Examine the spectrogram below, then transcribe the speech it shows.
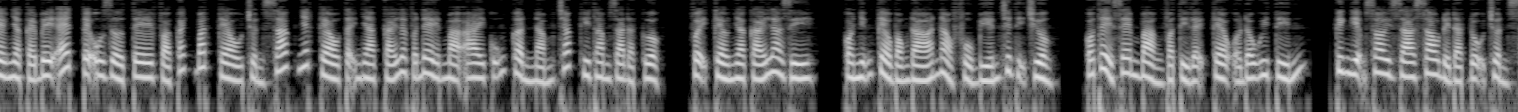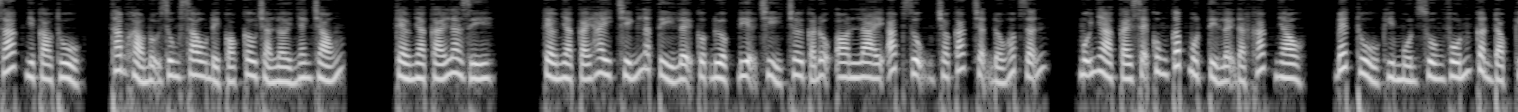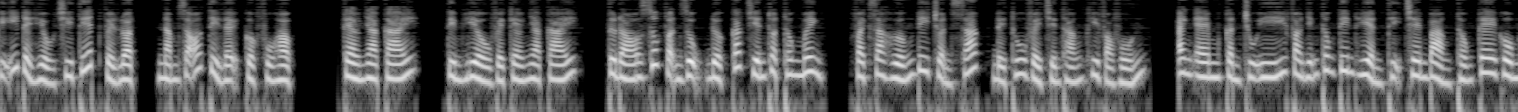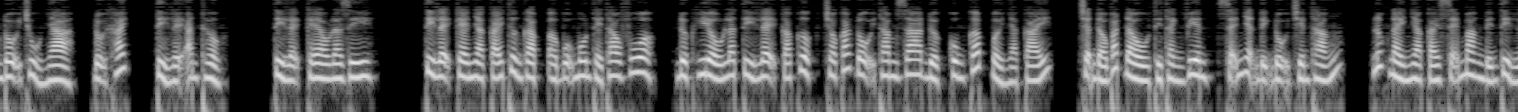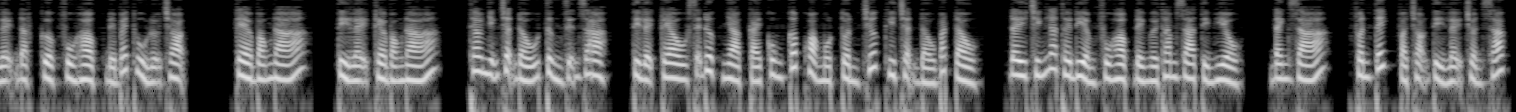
Kèo nhà cái BSTOGT và cách bắt kèo chuẩn xác nhất kèo tại nhà cái là vấn đề mà ai cũng cần nắm chắc khi tham gia đặt cược. Vậy kèo nhà cái là gì? Có những kèo bóng đá nào phổ biến trên thị trường? Có thể xem bảng và tỷ lệ kèo ở đâu uy tín, kinh nghiệm soi ra sao để đạt độ chuẩn xác như cao thủ, tham khảo nội dung sau để có câu trả lời nhanh chóng. Kèo nhà cái là gì? Kèo nhà cái hay chính là tỷ lệ cược được địa chỉ chơi cá độ online áp dụng cho các trận đấu hấp dẫn. Mỗi nhà cái sẽ cung cấp một tỷ lệ đặt khác nhau bếp thủ khi muốn xuống vốn cần đọc kỹ để hiểu chi tiết về luật, nắm rõ tỷ lệ cược phù hợp. Kèo nhà cái, tìm hiểu về kèo nhà cái, từ đó giúp vận dụng được các chiến thuật thông minh, vạch ra hướng đi chuẩn xác để thu về chiến thắng khi vào vốn. Anh em cần chú ý vào những thông tin hiển thị trên bảng thống kê gồm đội chủ nhà, đội khách, tỷ lệ ăn thưởng. Tỷ lệ kèo là gì? Tỷ lệ kèo nhà cái thường gặp ở bộ môn thể thao vua, được hiểu là tỷ lệ cá cược cho các đội tham gia được cung cấp bởi nhà cái. Trận đấu bắt đầu thì thành viên sẽ nhận định đội chiến thắng, lúc này nhà cái sẽ mang đến tỷ lệ đặt cược phù hợp để bet thủ lựa chọn. Kèo bóng đá, tỷ lệ kèo bóng đá, theo những trận đấu từng diễn ra, tỷ lệ kèo sẽ được nhà cái cung cấp khoảng một tuần trước khi trận đấu bắt đầu. Đây chính là thời điểm phù hợp để người tham gia tìm hiểu, đánh giá, phân tích và chọn tỷ lệ chuẩn xác.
